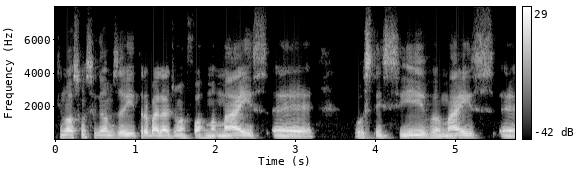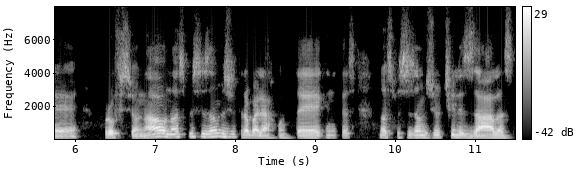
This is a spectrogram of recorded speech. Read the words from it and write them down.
que nós consigamos aí trabalhar de uma forma mais é, ostensiva, mais é, profissional, nós precisamos de trabalhar com técnicas, nós precisamos de utilizá-las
